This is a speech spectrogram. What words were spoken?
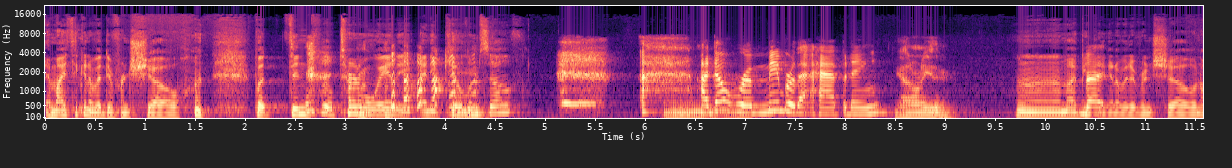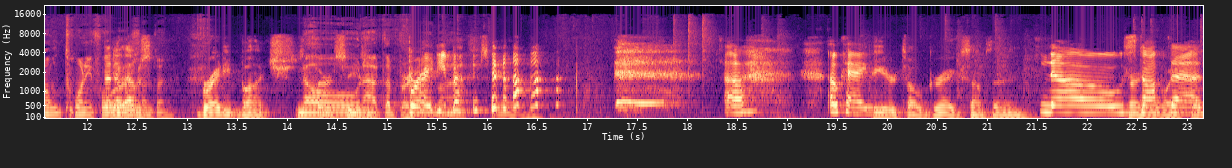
am I thinking of a different show? but didn't Philip turn him away and he, and he killed himself? I don't remember that happening. Yeah, I don't either. Uh, I might be But- thinking of a different show, an old 24 But it or that was something. Brady Bunch. No, season. not the Brady, Brady Bunch. Bunch. Okay. Peter told Greg something and No, turned stop him away that.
